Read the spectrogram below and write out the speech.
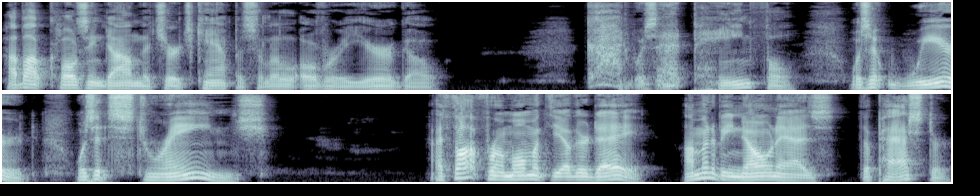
How about closing down the church campus a little over a year ago? God, was that painful? Was it weird? Was it strange? I thought for a moment the other day, I'm going to be known as the pastor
